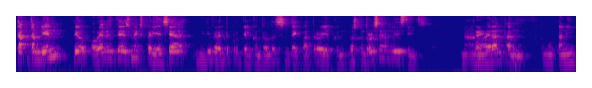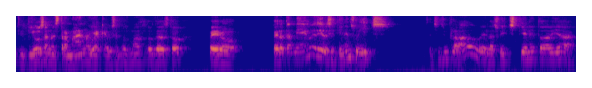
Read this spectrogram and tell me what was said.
ta- también, digo, obviamente es una experiencia muy diferente porque el control de 64 y el los controles eran muy distintos. No, Sí. no eran tan, como tan intuitivos a nuestra mano, ya que usemos más los dedos, todo. Pero, pero también, güey, digo, si tienen Switch, échense un clavado, güey. La Switch tiene todavía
